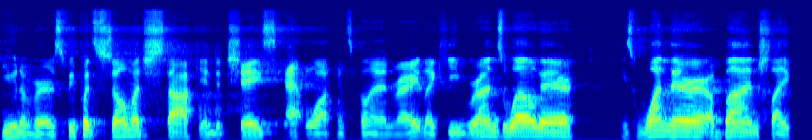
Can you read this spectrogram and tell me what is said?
universe, we put so much stock into Chase at Watkins Glen, right? Like he runs well there. He's won there a bunch. Like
